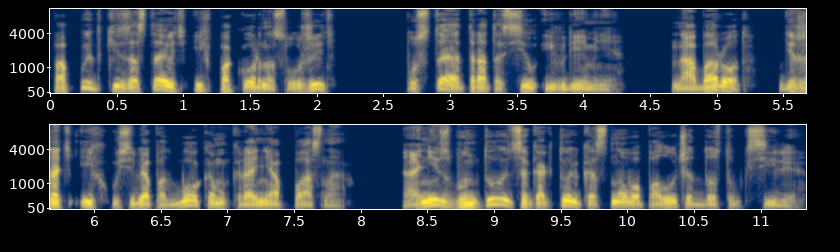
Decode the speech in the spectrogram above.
Попытки заставить их покорно служить – пустая трата сил и времени. Наоборот, держать их у себя под боком крайне опасно. Они взбунтуются, как только снова получат доступ к силе.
